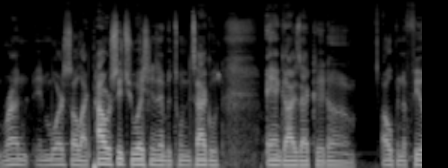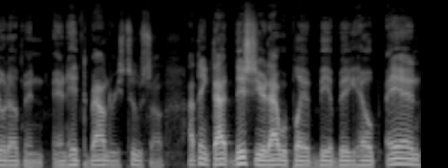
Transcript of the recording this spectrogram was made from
run in more so like power situations in between the tackles, and guys that could um open the field up and and hit the boundaries too. So I think that this year that would play be a big help and.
